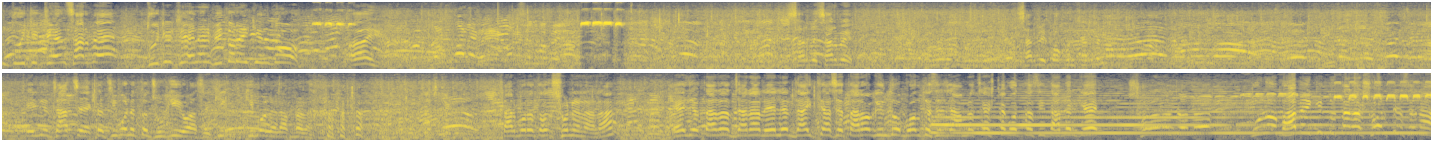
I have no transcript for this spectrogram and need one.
এখন দুইটি ট্রেন ছাড়বে। দুইটি ট্রেনের ভিতরেই কিন্তু ছাড়বে ছাড়বে। ছাড়বে, কখন ছাড়বে? এই যে যাচ্ছে, একটা জীবনে তো ঝুঁকিও আছে, কি কি বলেন আপনারা? তারপরে তো শোনে না না? এই যে তারা, যারা রেলের দায়িত্বে আছে, তারাও কিন্তু বলতেছে যে আমরা চেষ্টা করতেছি তাদেরকে সরানোর কোনোভাবেই কিন্তু তারা সরতেছে না।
